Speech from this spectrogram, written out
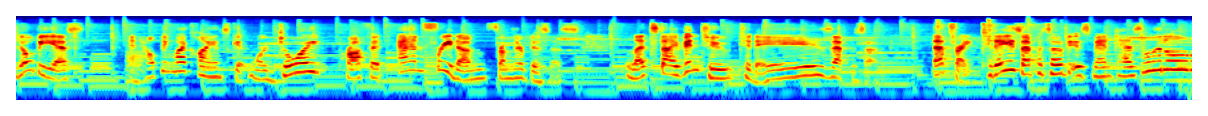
no BS, and helping my clients get more joy, profit, and freedom from their business. Let's dive into today's episode. That's right, today's episode is meant as a little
